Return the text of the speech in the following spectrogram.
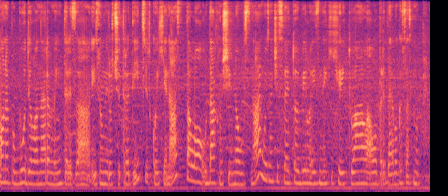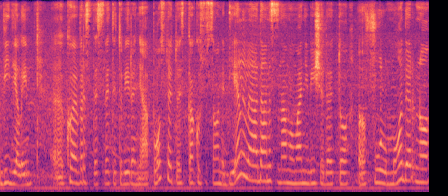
ono je pobudilo naravno interes za izumiruću tradiciju od kojih je nastalo, udahnuši novu snagu, znači sve je to bilo iz nekih rituala, obreda, evo ga sad smo vidjeli koje vrste sve tetoviranja postoje, to jest kako su se one dijelile, a danas znamo manje više da je to e, full moderno.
